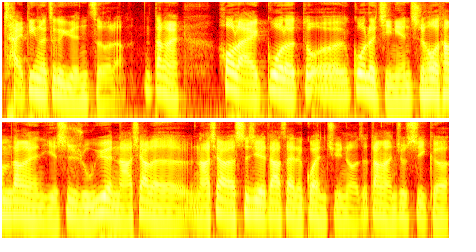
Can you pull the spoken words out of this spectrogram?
踩定了这个原则了。当然，后来过了多呃过了几年之后，他们当然也是如愿拿下了拿下了世界大赛的冠军了。这当然就是一个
